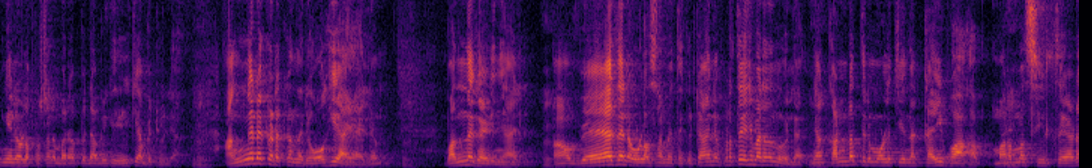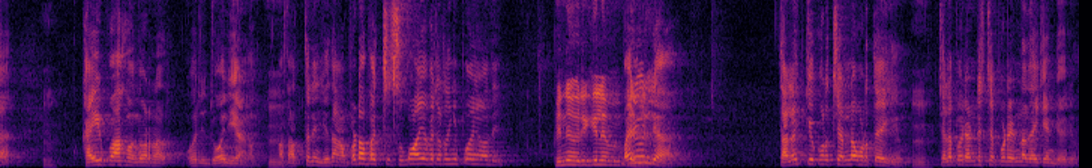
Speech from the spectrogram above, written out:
ഇങ്ങനെയുള്ള പ്രശ്നം വരാം പിന്നെ അവർക്ക് ജീവിക്കാൻ പറ്റില്ല അങ്ങനെ കിടക്കുന്ന രോഗിയായാലും വന്നു കഴിഞ്ഞാൽ ആ വേദന ഉള്ള സമയത്ത് കിട്ടും. അതിന് പ്രത്യേകിച്ച് മരുന്നൊന്നുമില്ല. ഞാൻ കണ്ടത്തിന് മുകളിൽ ചെയ്യുന്ന കൈഭാഗം മർമ്മ ചികിത്സയുടെ കൈഭാഗം എന്ന് പറഞ്ഞ ഒരു ജോലിയാണ്. അത് അത്രയും ചെയ്ത് അവിടെ വെച്ച് സുഖമായി അവരിറങ്ങിപ്പോയാൽ മതി. പിന്നെ ഒരിക്കലും വരില്ല. തലയ്ക്ക് കുറച്ച് എണ്ണ കൊടുത്തേക്കും. ചിലപ്പോൾ രണ്ട് സ്റ്റെപ്പോടെ എണ്ണ തേക്കേണ്ടി വരും.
